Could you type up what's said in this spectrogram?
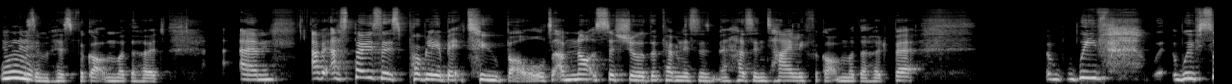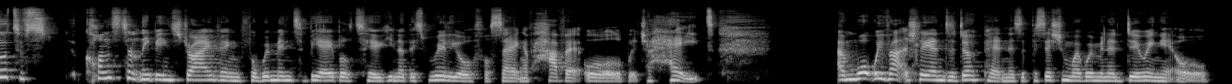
mm. feminism has forgotten motherhood. Um, I, I, suppose it's probably a bit too bold. I'm not so sure that feminism has entirely forgotten motherhood, but we've we've sort of constantly been striving for women to be able to, you know, this really awful saying of "have it all," which I hate. And what we've actually ended up in is a position where women are doing it all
